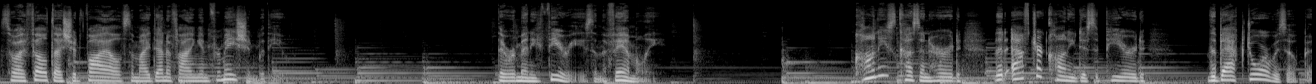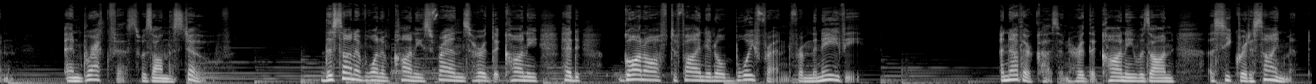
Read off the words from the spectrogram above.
so I felt I should file some identifying information with you. There were many theories in the family. Connie's cousin heard that after Connie disappeared, the back door was open and breakfast was on the stove. The son of one of Connie's friends heard that Connie had gone off to find an old boyfriend from the Navy. Another cousin heard that Connie was on a secret assignment.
